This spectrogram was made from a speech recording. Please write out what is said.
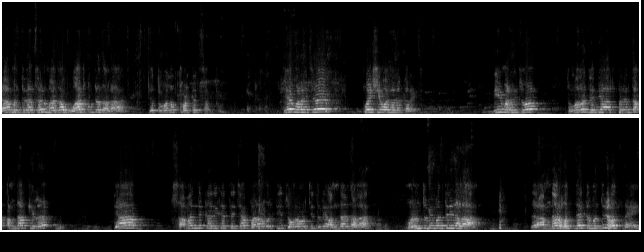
या मंत्र्याचा माझा वाद कुठं झाला ते तुम्हाला थोडक्यात सांगतो. ते म्हणायचे पैसेवाल्याला करायचं. मी म्हणायचो तुम्हाला ज्यांनी आजपर्यंत आमदार केलं त्या सामान्य कार्यकर्त्याच्या बळावरती जोरावरती तुम्ही आमदार झाला म्हणून तुम्ही मंत्री झाला. जर आमदार होत नाही तर मंत्री होत नाही.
